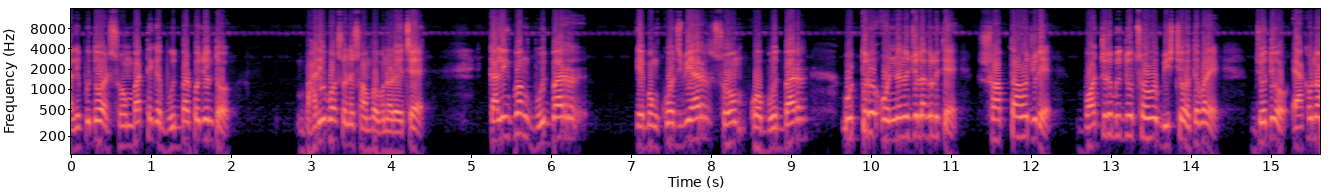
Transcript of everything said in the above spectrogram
আলিপুরদুয়ার সোমবার থেকে বুধবার পর্যন্ত ভারী বর্ষণের সম্ভাবনা রয়েছে। কালিম্পং বুধবার এবং কোচবিহার সোম ও বুধবার উত্তর ও অন্যান্য জেলাগুলিতে সপ্তাহ জুড়ে বজ্রবিদ্যুৎ সহ বৃষ্টি হতে পারে, যদিও এখনও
